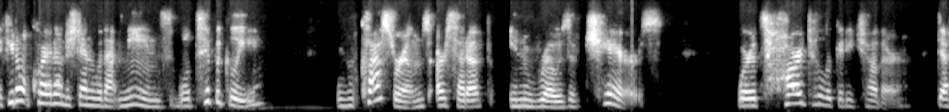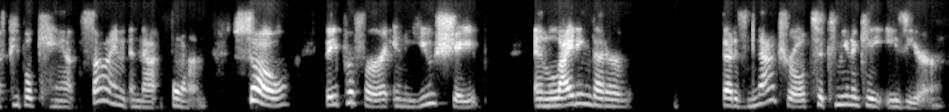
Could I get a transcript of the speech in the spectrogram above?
If you don't quite understand what that means, well, typically classrooms are set up in rows of chairs where it's hard to look at each other. Deaf people can't sign in that form. So they prefer in a U shape and lighting that are that is natural to communicate easier.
